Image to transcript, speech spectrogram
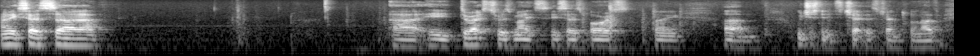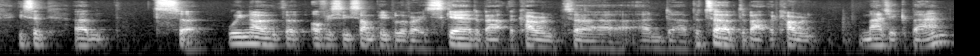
And he says, uh, uh, he directs to his mates, he says, Boris, um, we just need to check this gentleman over. He said, um, Sir, we know that obviously some people are very scared about the current uh, and uh, perturbed about the current magic ban.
